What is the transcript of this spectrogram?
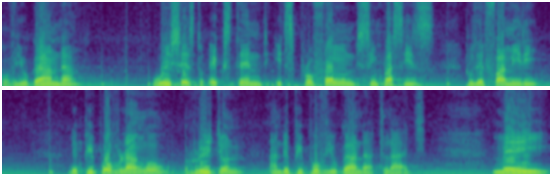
of Uganda wishes to extend its profound sympathies to the family, the people of Lango region, and the people of Uganda at large. May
